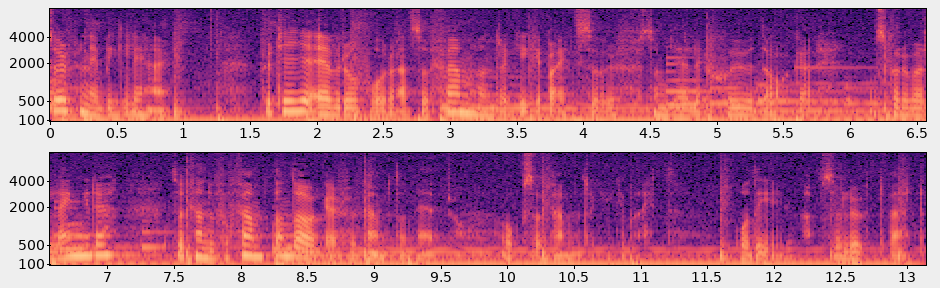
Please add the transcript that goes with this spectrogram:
Surfen är billig här. För 10 euro får du alltså 500 GB surf som gäller 7 dagar. Och ska du vara längre så kan du få 15 dagar för 15 euro, också 500 GB. Och det är ju absolut värt det.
